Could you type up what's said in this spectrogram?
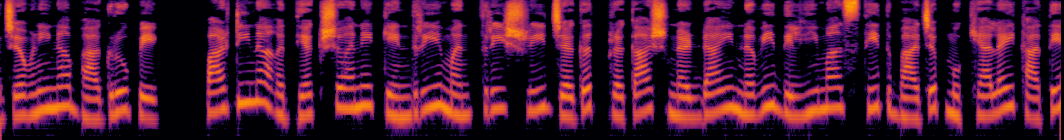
ઉજવણીના ભાગરૂપે પાર્ટીના અધ્યક્ષ અને કેન્દ્રીય મંત્રી શ્રી જગત પ્રકાશ નડ્ડાએ નવી દિલ્હીમાં સ્થિત ભાજપ મુખ્યાલય ખાતે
